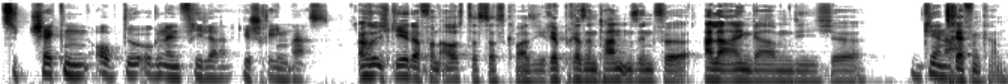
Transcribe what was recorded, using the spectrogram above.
zu checken, ob du irgendeinen Fehler geschrieben hast. Also ich gehe davon aus, dass das quasi Repräsentanten sind für alle Eingaben, die ich äh, genau. treffen kann.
